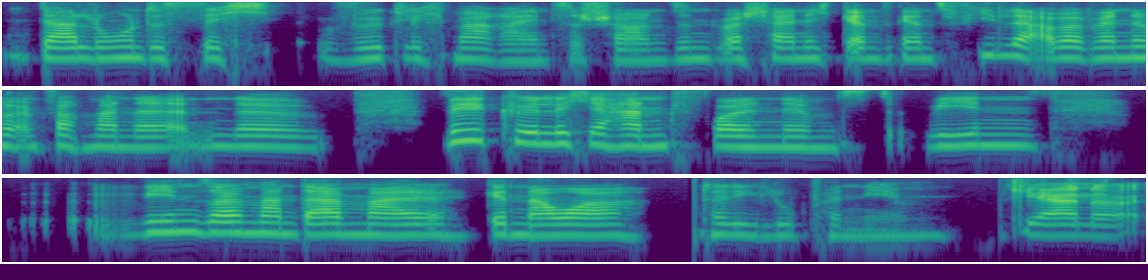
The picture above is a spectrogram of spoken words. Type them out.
da lohnt es sich wirklich mal reinzuschauen. Sind wahrscheinlich ganz, ganz viele, aber wenn du einfach mal eine, eine willkürliche Handvoll nimmst, wen, wen soll man da mal genauer unter die Lupe nehmen? Gerne.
